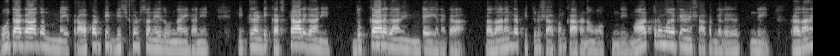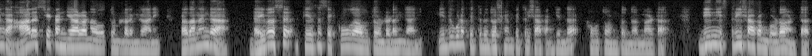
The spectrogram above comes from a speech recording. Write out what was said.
భూతగాథలు ఉన్నాయి. ప్రాపర్టీ డిస్ప్యూట్స్ అనేది ఉన్నాయి కానీ ఇట్లాంటి కష్టాలు కానీ దుఃఖాలు కానీ ఉంటే గనక ప్రధానంగా పితృశాపం కారణం అవుతుంది. మాతృమూలకమైన శాపం కలుగుతుంది. ప్రధానంగా ఆలస్య కన్యాలను అవుతుండడం కానీ ప్రధానంగా డైవర్స్ కేసెస్ ఎక్కువగా అవుతుండడం కానీ ఇది కూడా పితృదోషం పితృశాపం కింద అవుతూ ఉంటుంది అన్నమాట దీన్ని స్త్రీ శాపం కూడా అంటారు.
